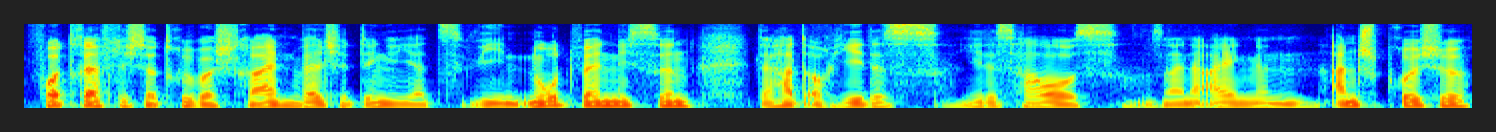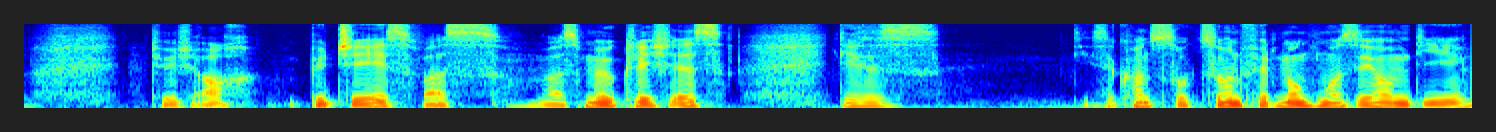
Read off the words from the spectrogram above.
vortrefflich darüber streiten, welche Dinge jetzt wie notwendig sind. Da hat auch jedes, jedes Haus seine eigenen Ansprüche, natürlich auch Budgets, was, was möglich ist. Dieses, diese Konstruktion für das Munkmuseum, die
